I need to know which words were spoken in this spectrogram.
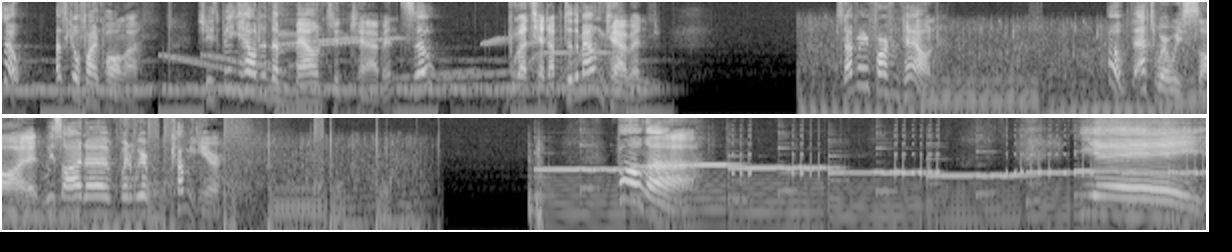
So, let's go find Paula. She's being held in the mountain cabin, so let's head up to the mountain cabin. It's not very far from town. Oh, that's where we saw it. We saw it uh, when we were coming here. Paula! Yay!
